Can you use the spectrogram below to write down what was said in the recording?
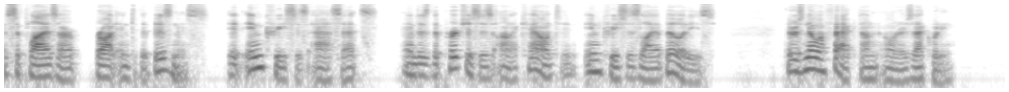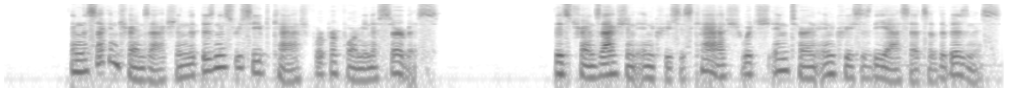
As supplies are brought into the business, it increases assets, and as the purchase is on account, it increases liabilities. There is no effect on owner's equity. In the second transaction, the business received cash for performing a service. This transaction increases cash, which in turn increases the assets of the business.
